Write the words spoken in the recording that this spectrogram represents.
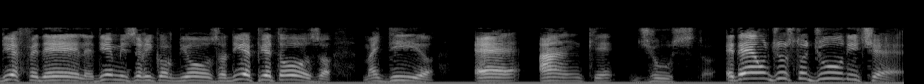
Dio è fedele, Dio è misericordioso, Dio è pietoso, ma Dio è anche giusto ed è un giusto giudice.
